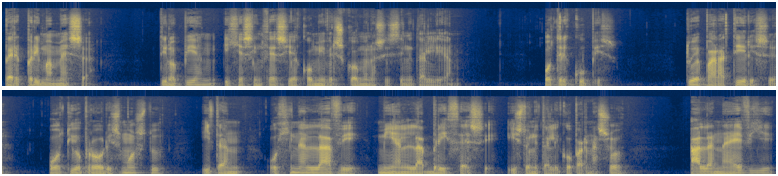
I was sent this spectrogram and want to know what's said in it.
«Περπρίμα μέσα», την οποία είχε συνθέσει ακόμη βρισκόμενος στην Ιταλία. Ο Τρικούπης του επαρατήρησε ότι ο προορισμός του ήταν όχι να λάβει μια λαμπρή θέση εις τον Ιταλικό Παρνασσό, αλλά να έβγει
